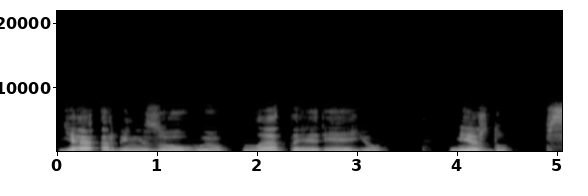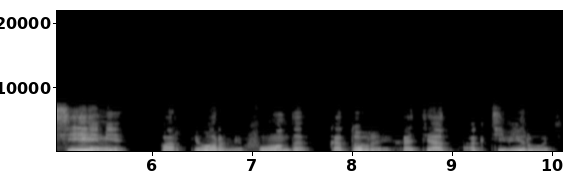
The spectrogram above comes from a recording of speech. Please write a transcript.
я организовываю лотерею между всеми партнерами фонда которые хотят активировать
